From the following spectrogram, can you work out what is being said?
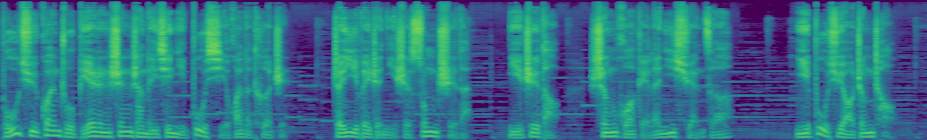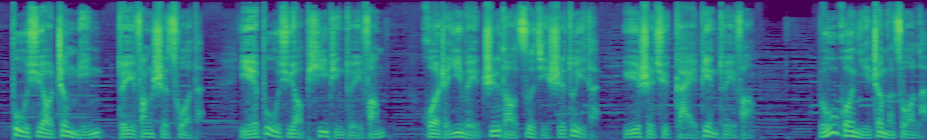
不去关注别人身上那些你不喜欢的特质。这意味着你是松弛的。你知道，生活给了你选择，你不需要争吵。不需要证明对方是错的，也不需要批评对方，或者因为知道自己是对的，于是去改变对方。如果你这么做了，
